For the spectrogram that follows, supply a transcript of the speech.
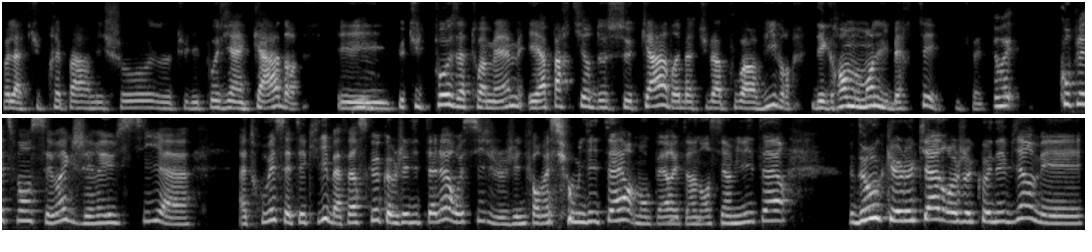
voilà, tu prépares les choses, tu les poses, il y a un cadre et que tu te poses à toi-même et à partir de ce cadre, eh ben, tu vas pouvoir vivre des grands moments de liberté. En fait. Oui, complètement. C'est vrai que j'ai réussi à à trouver cet équilibre bah, parce que comme j'ai dit tout à l'heure aussi j'ai une formation militaire mon père était un ancien militaire donc euh, le cadre je connais bien mais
